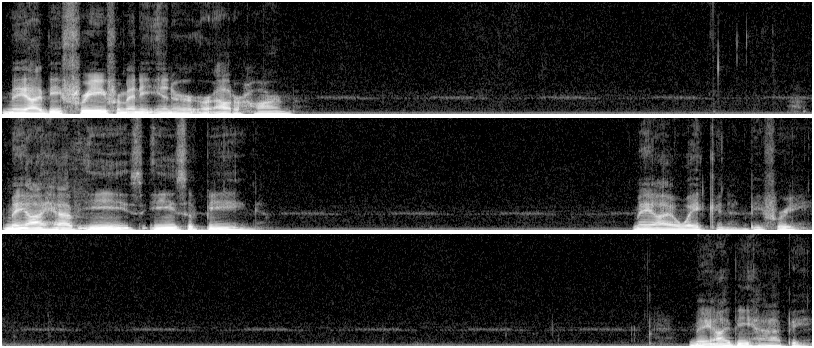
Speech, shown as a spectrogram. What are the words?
May I be free from any inner or outer harm. May I have ease, ease of being. May I awaken and be free. May I be happy.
